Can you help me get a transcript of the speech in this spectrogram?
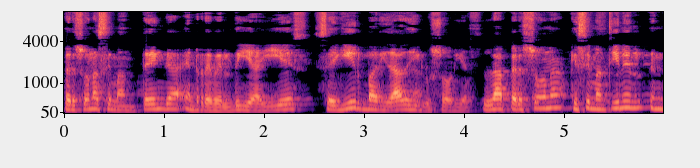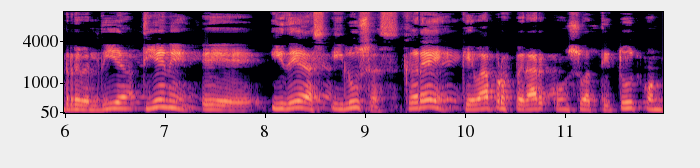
persona se mantenga en rebeldía y es seguir vanidades ilusorias. La persona que se mantiene en rebeldía tiene eh, ideas ilusas, cree que va a prosperar con su actitud, con,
